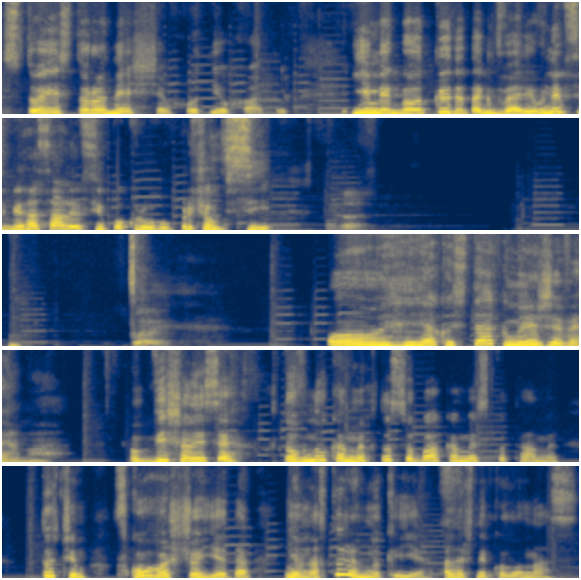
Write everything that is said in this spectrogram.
з тої сторони ще вход є в хату. Їм якби відкрити так двері, вони б собі гасали всі по кругу, причому всі. Ой, якось так ми живемо. Обвішалися хто внуками, хто собаками з котами, хто чим, в кого що є. Да? Ні, в нас теж внуки є, але ж не коло нас.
